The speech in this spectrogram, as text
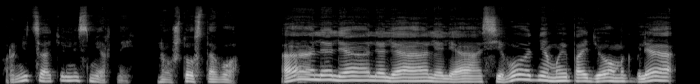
Проницательный смертный. Ну что с того? «А-ля-ля-ля-ля-ля-ля, сегодня мы пойдем к бля...»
